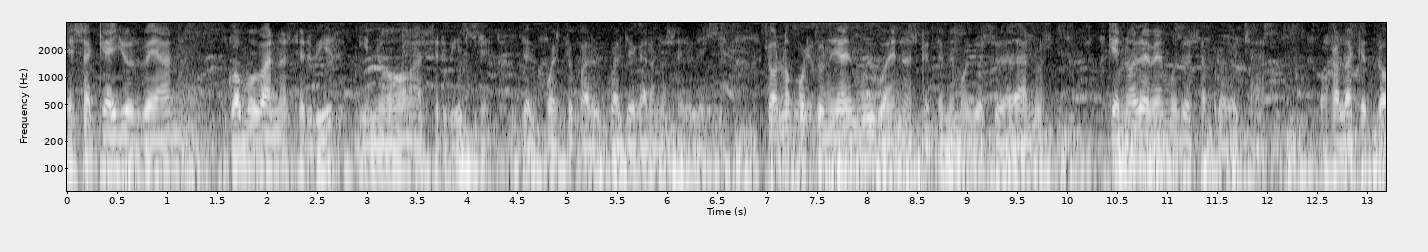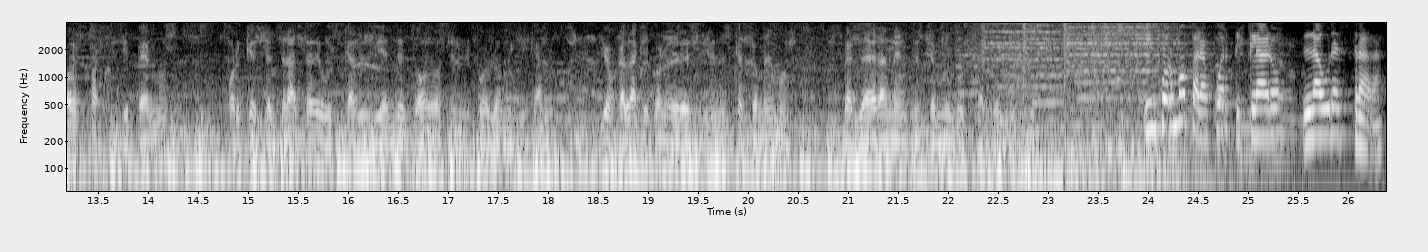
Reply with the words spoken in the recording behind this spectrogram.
es a que ellos vean cómo van a servir y no a servirse del puesto para el cual llegaron a ser elegidos. Son oportunidades muy buenas que tenemos los ciudadanos que no debemos desaprovechar. Ojalá que todos participemos porque se trata de buscar el bien de todos en el pueblo mexicano y ojalá que con las decisiones que tomemos verdaderamente estemos buscando el bien. Informó para Fuerte y Claro Laura Estrada.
